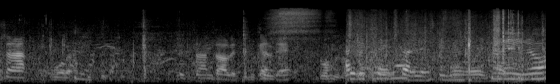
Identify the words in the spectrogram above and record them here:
Rysää. Nyt sandaalit, mikä tee? No niin, no.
